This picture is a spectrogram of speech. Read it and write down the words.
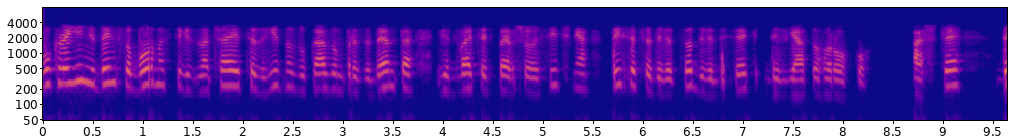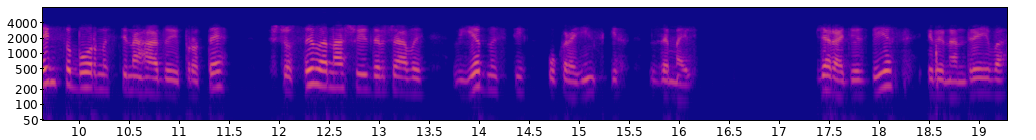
в Україні День Соборності відзначається згідно з указом президента від 21 січня 1999 року. День Соборності нагадує про те, що сила нашої держави в єдності українських земель. Для радіо СБС Ірина Андреєва,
